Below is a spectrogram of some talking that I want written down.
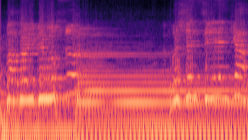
On part d'Olivier Morceau. La prochaine, c'est Elenka.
